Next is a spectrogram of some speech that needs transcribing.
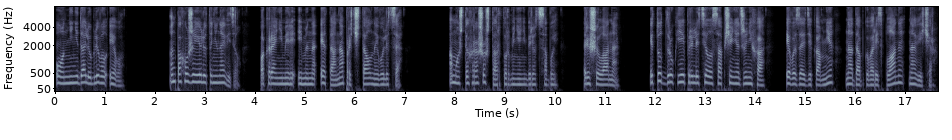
он не недолюбливал Эву. Он, похоже, ее люто ненавидел. По крайней мере, именно это она прочитала на его лице. «А может, и хорошо, что Артур меня не берет с собой», — решила она. И тут вдруг ей прилетело сообщение от жениха. «Эва, зайди ко мне, надо обговорить планы на вечер».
